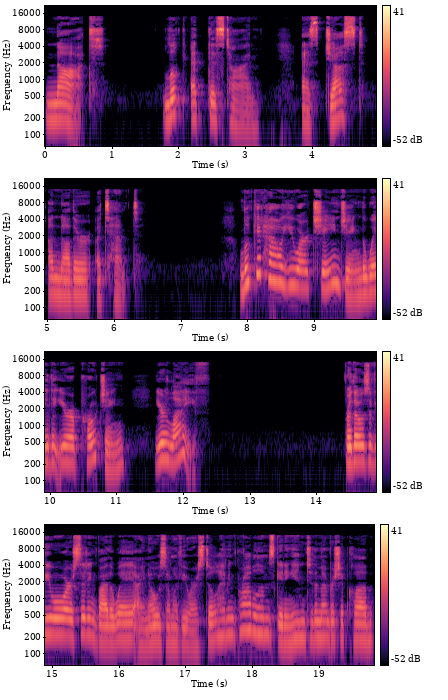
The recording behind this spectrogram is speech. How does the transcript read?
not look at this time as just another attempt. Look at how you are changing the way that you're approaching your life. For those of you who are sitting, by the way, I know some of you are still having problems getting into the membership club.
